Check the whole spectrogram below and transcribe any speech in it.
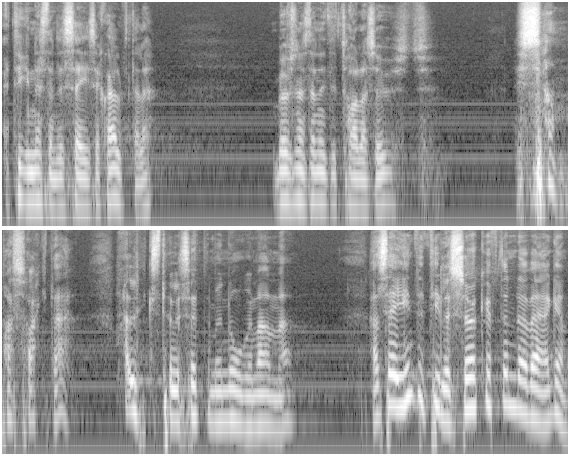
Jag tycker nästan det säger sig självt eller? Det behövs nästan inte talas ut. Det är samma sak där. Han likställer sig inte med någon annan. Han säger inte till er, sök efter den där vägen.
